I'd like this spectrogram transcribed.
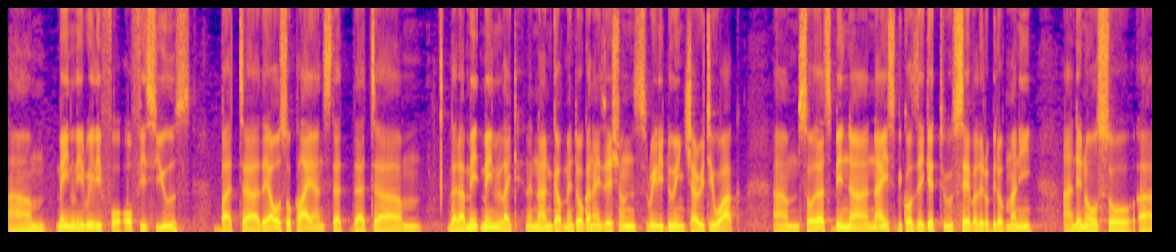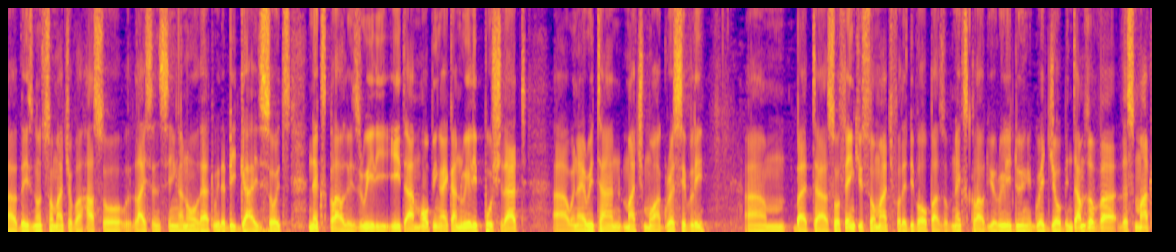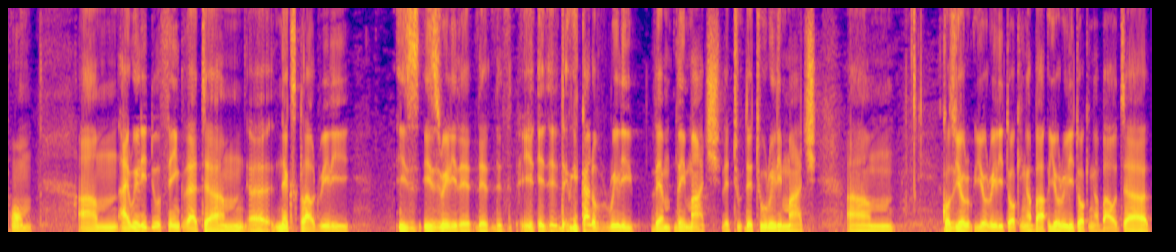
um, mainly really for office use, but uh, there are also clients that, that, um, that are ma mainly like non-government organizations really doing charity work. Um, so that's been uh, nice because they get to save a little bit of money and then also uh, there's not so much of a hassle with licensing and all that with the big guys. So it's Nextcloud is really it. I'm hoping I can really push that uh, when I return much more aggressively. Um, but uh, so thank you so much for the developers of Nextcloud. You're really doing a great job. In terms of uh, the smart home, um, I really do think that um, uh, Nextcloud really is is really the, the, the it, it, it, kind of really they, they match the two the two really match because um, you're you're really talking about you're really talking about uh,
